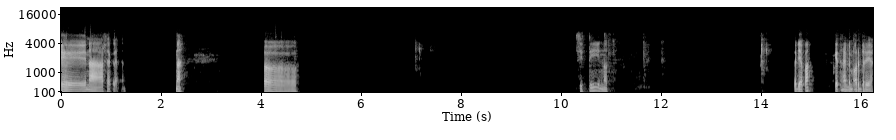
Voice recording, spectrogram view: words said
Oke, nah harusnya kelihatan. Nah, eh city not tadi apa? Get random order ya.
